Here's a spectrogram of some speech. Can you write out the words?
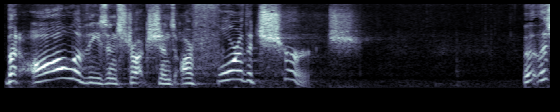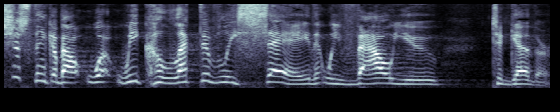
But all of these instructions are for the church. Let's just think about what we collectively say that we value together.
